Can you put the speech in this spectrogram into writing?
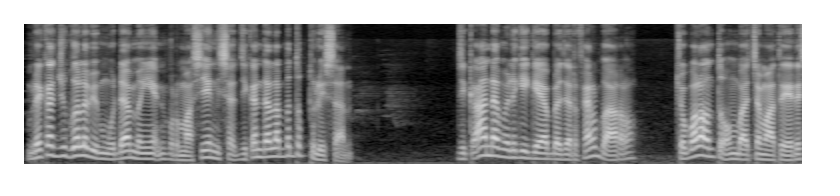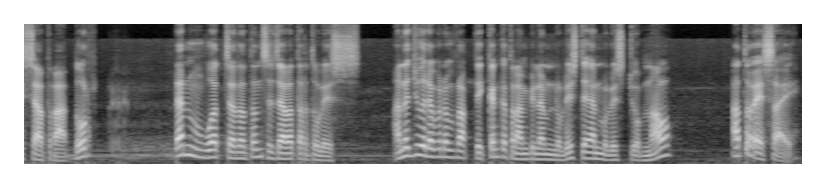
Mereka juga lebih mudah mengingat informasi yang disajikan dalam bentuk tulisan. Jika Anda memiliki gaya belajar verbal, cobalah untuk membaca materi secara teratur dan membuat catatan secara tertulis. Anda juga dapat mempraktikkan keterampilan menulis dengan menulis jurnal atau esai.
